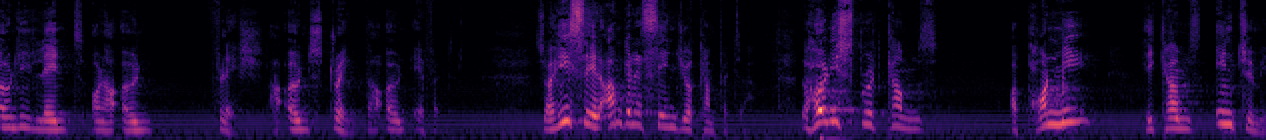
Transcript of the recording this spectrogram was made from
only lent on our own flesh, our own strength, our own effort. So he said, I'm going to send you a comforter. The Holy Spirit comes upon me, he comes into me.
